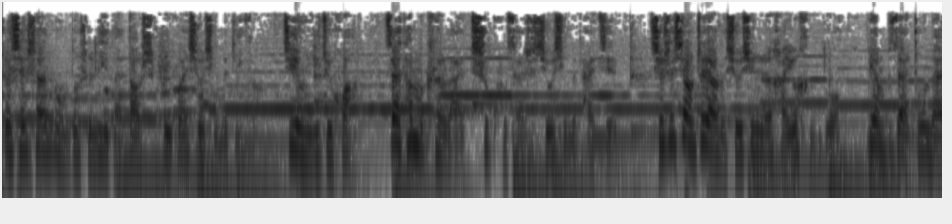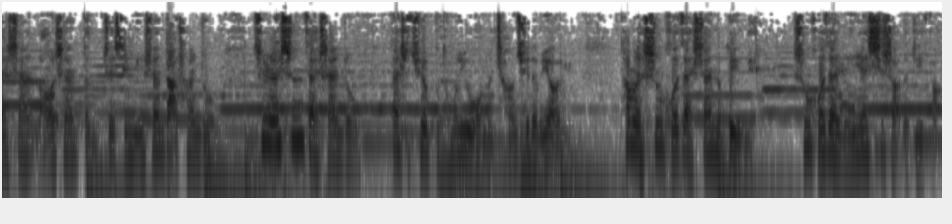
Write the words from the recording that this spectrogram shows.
这些山洞都是历代道士闭关修行的地方。借用一句话，在他们看来，吃苦才是修行的台阶。其实像这样的修行人还有很多，遍布在终南山、崂山等这些名山大川中。虽然身在山中，但是却不同于我们常去的庙宇。他们生活在山的背面，生活在人烟稀少的地方。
